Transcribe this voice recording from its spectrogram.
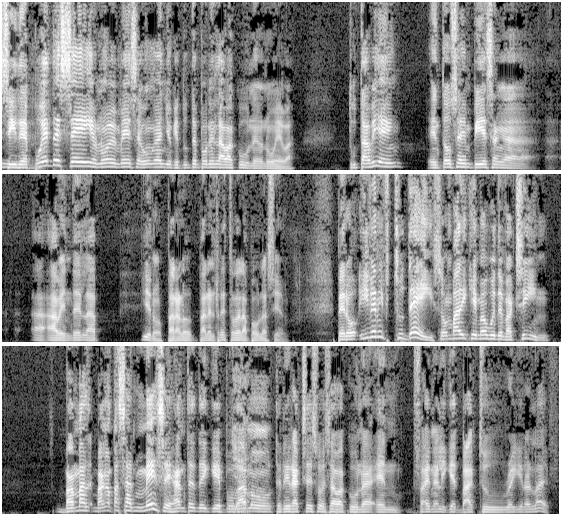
Si después de seis o nueve meses o un año que tú te pones la vacuna nueva, tú estás bien, entonces empiezan a, a, a venderla, you know, para, lo- para el resto de la población. Pero even if today somebody came up with the vaccine, van a, van a pasar meses antes de que podamos tener acceso a esa vacuna and finally get back to regular life.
